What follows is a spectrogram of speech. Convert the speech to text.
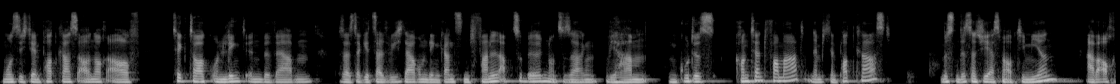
Muss ich den Podcast auch noch auf TikTok und LinkedIn bewerben. Das heißt, da geht es halt wirklich darum, den ganzen Funnel abzubilden und zu sagen, wir haben ein gutes Content-Format, nämlich den Podcast, müssen das natürlich erstmal optimieren, aber auch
